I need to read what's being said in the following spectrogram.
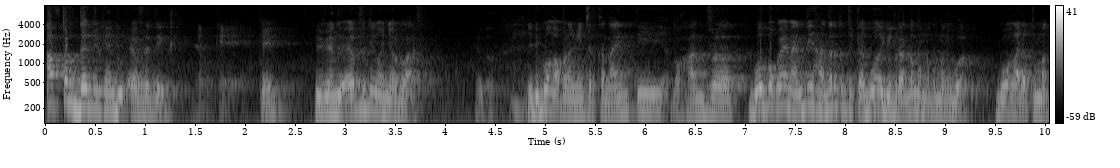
After that you can do everything. Ya, Oke. Oke, you can do everything on your life. Gitu. Jadi gue nggak pernah ngincer ke 90 atau 100. Gue pokoknya 90, 100 ketika gue lagi berantem sama teman gue. Gue nggak ada teman.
